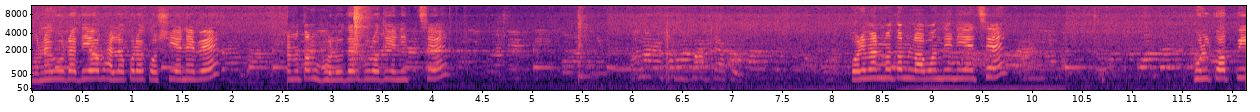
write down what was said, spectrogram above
ধনে গুঁড়োটা দিয়েও ভালো করে কষিয়ে নেবে। মতন হলুদের গুঁড়ো দিয়ে নিচ্ছে। পরিমাণ মতন লবণ দিয়ে নিয়েছে। ফুলকপি,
